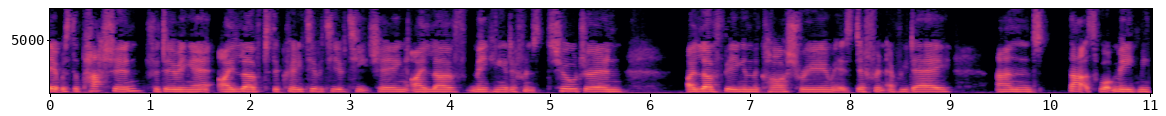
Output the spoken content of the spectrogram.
it was the passion for doing it. I loved the creativity of teaching. I love making a difference to children. I love being in the classroom. It's different every day. And that's what made me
